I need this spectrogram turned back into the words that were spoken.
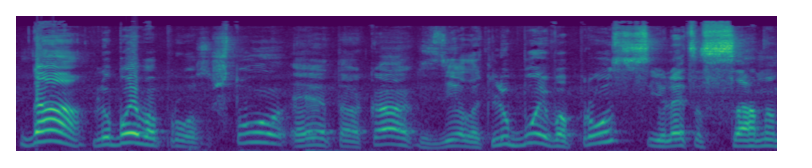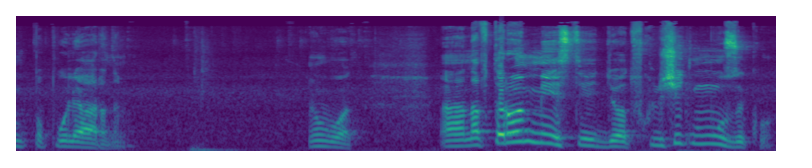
Да, любой вопрос. Что это, как сделать. Любой вопрос является самым популярным. Вот. А на втором месте идет включить музыку.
